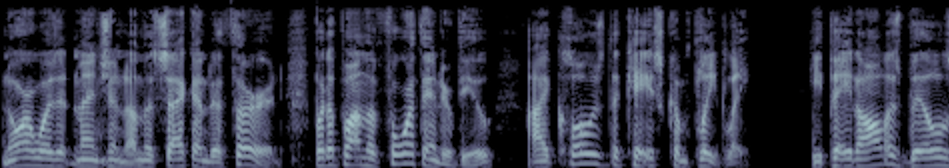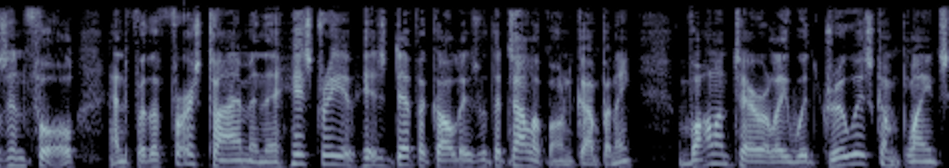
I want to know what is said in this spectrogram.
nor was it mentioned on the second or third, but upon the fourth interview I closed the case completely. He paid all his bills in full, and for the first time in the history of his difficulties with the telephone company, voluntarily withdrew his complaints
